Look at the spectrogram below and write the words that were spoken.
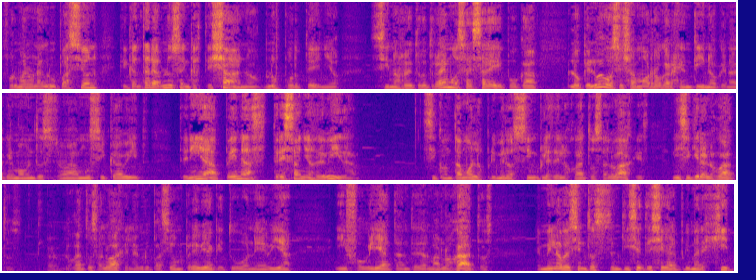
formar una agrupación que cantara blues en castellano, blues porteño. Si nos retrotraemos a esa época, lo que luego se llamó rock argentino, que en aquel momento se llamaba música beat, tenía apenas tres años de vida. Si contamos los primeros simples de Los Gatos Salvajes, ni siquiera Los Gatos. Claro. Los Gatos Salvajes, la agrupación previa que tuvo Nevia y Fogliata antes de armar Los Gatos. En 1967 llega el primer hit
